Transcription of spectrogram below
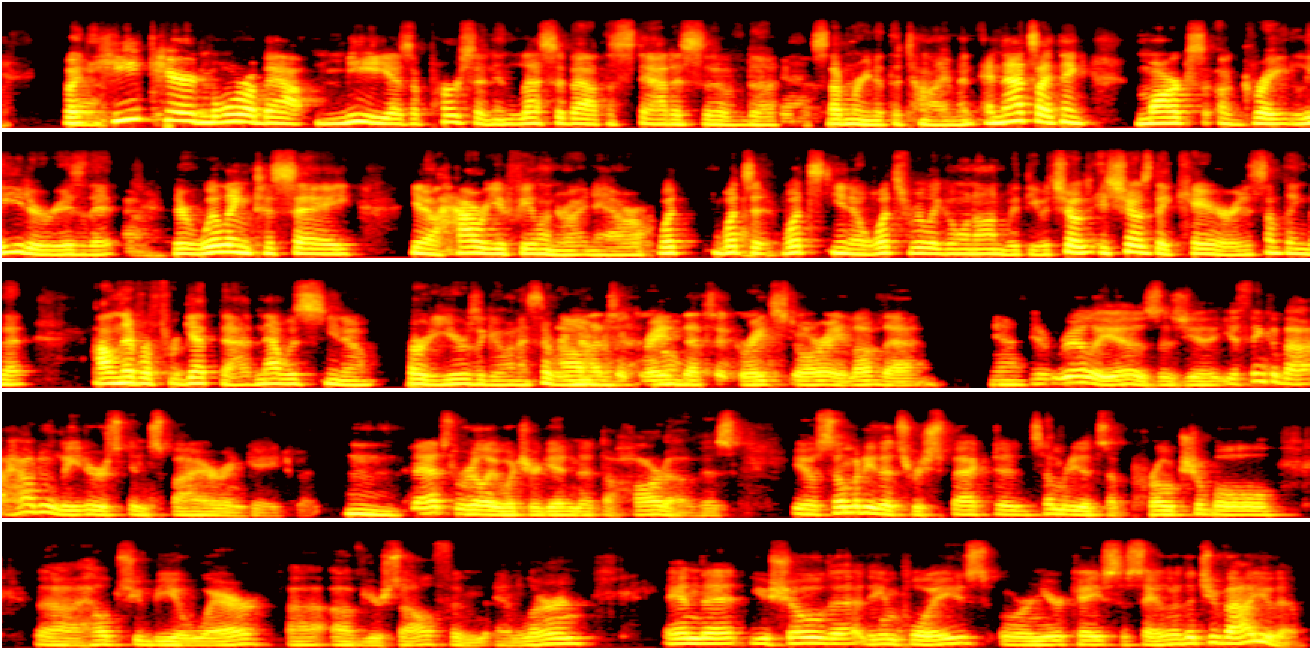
but yeah. he cared more about me as a person and less about the status of the yeah. submarine at the time. And, and that's i think marks a great leader is that yeah. they're willing to say you know how are you feeling right now? Or what what's it what's you know what's really going on with you? It shows it shows they care and it's something that i'll never forget that. And that was you know 30 years ago and i still oh, remember oh, that's a great that's a great story. Love that yeah it really is as you you think about how do leaders inspire engagement Mm. That's really what you're getting at the heart of is, you know, somebody that's respected, somebody that's approachable, uh, helps you be aware uh, of yourself and, and learn, and that you show the, the employees, or in your case, the sailor, that you value them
